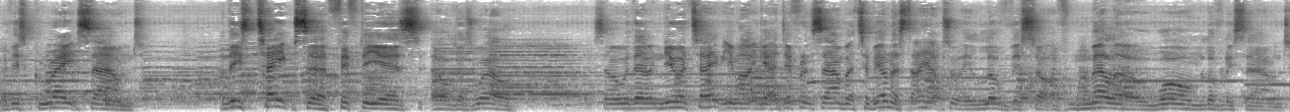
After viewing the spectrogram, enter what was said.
With this great sound. And these tapes are 50 years old as well. So with a newer tape you might get a different sound, but to be honest, I absolutely love this sort of mellow, warm, lovely sound.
